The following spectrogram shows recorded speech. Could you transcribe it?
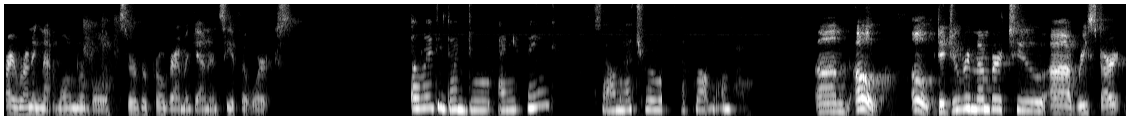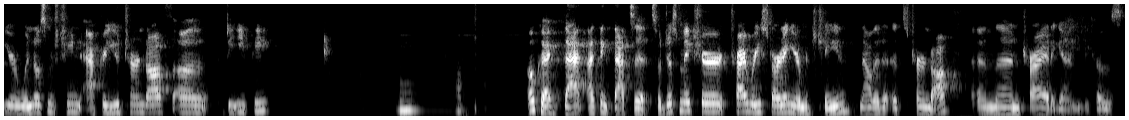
try running that vulnerable server program again and see if it works. already don't do anything, so I'm not sure what's the problem. Um, oh, oh, did you remember to uh, restart your Windows machine after you turned off uh, DEP? Mm, no. Okay, that I think that's it. So just make sure try restarting your machine now that it's turned off, and then try it again because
